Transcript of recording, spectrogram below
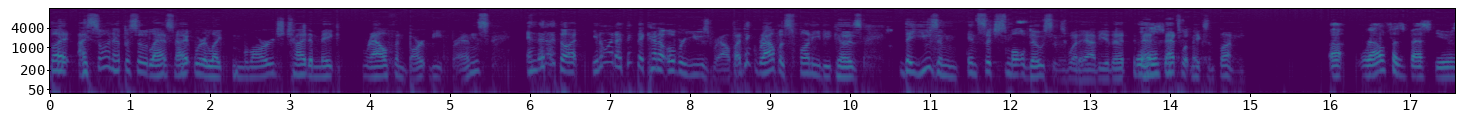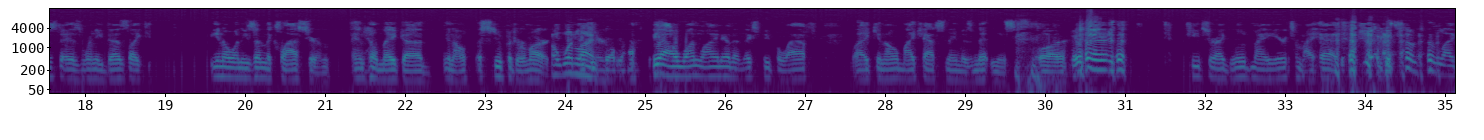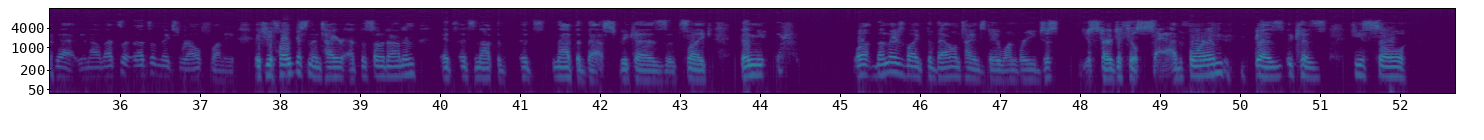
But I saw an episode last night where like Marge tried to make Ralph and Bart be friends. And then I thought, you know what? I think they kind of overused Ralph. I think Ralph is funny because they use him in such small doses, what have you, that, that Mhm. that's what makes him funny. Ralph is best used as when he does like, you know, when he's in the classroom and he'll make a, you know, a stupid remark. A and one-liner. Yeah, a one-liner that makes people laugh. Like, you know, my cat's name is Mittens, or teacher, I glued my ear to my head, or something like that. You know, that's a, that's what makes Ralph funny. If you focus an entire episode on him, it's it's not the it's not the best because it's like then you, well then there's like the Valentine's Day one where you just you start to feel sad for him because because he's so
